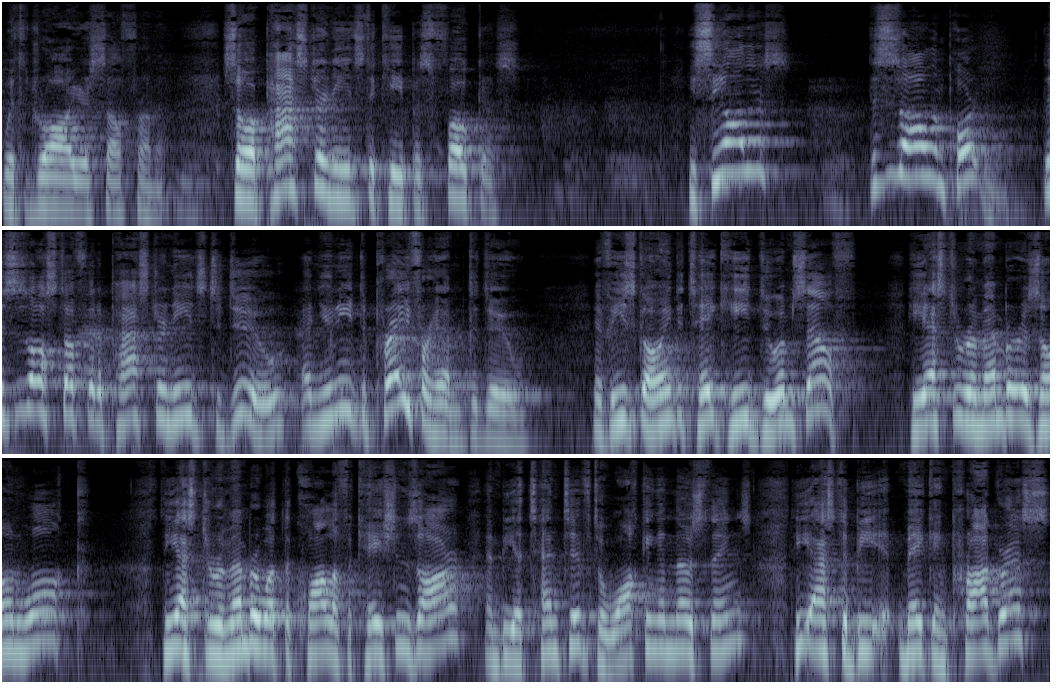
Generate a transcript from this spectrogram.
Withdraw yourself from it. So a pastor needs to keep his focus. You see all this? This is all important. This is all stuff that a pastor needs to do, and you need to pray for him to do if he's going to take heed to himself. He has to remember his own walk. He has to remember what the qualifications are and be attentive to walking in those things. He has to be making progress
